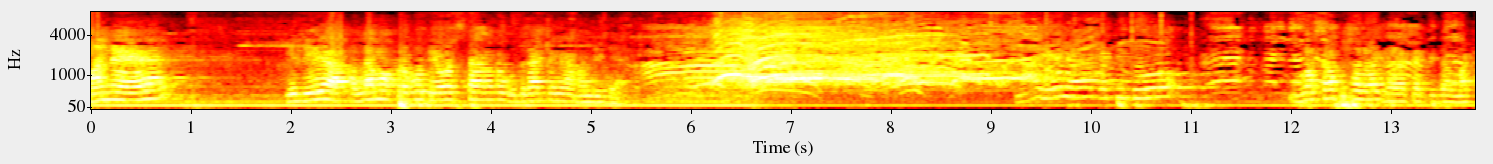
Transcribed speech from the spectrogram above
ಮೊನ್ನೆ ಇಲ್ಲಿ ಅಲ್ಲಮ್ಮ ಪ್ರಭು ದೇವಸ್ಥಾನದ ಉದ್ಘಾಟನೆಗೆ ನಾ ಬಂದಿದ್ದೆ. ನಾ ಏನ್ ಹೇಳಕತ್ತಿದ್ದು? ವಕಫ್ ಸಲುವಾಗಿ ಹೇಳಕತ್ತಿದ್ದೆ, ಮಠ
